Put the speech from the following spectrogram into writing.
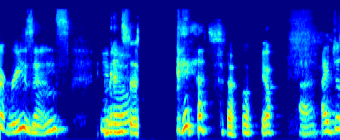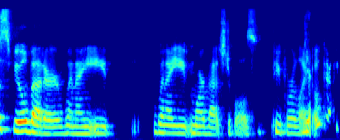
of reasons, you know. yeah, so yeah. Uh, I just feel better when I eat when I eat more vegetables. People are like, yeah. okay.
